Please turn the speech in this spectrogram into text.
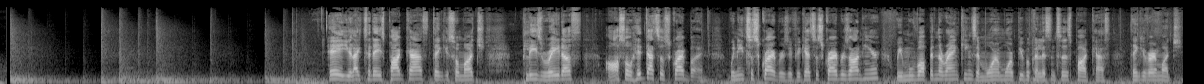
Hey, you like today's podcast? Thank you so much. Please rate us. Also, hit that subscribe button. We need subscribers. If you get subscribers on here, we move up in the rankings and more and more people can listen to this podcast. Thank you very much.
